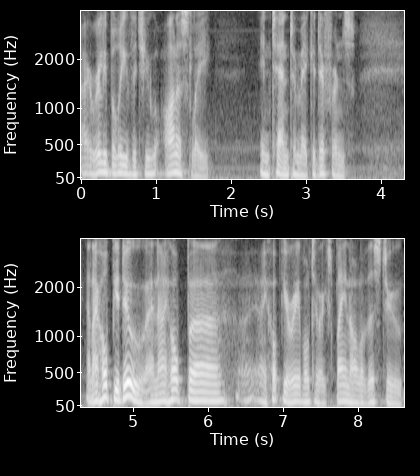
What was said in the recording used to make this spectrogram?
I really believe that you honestly intend to make a difference, and I hope you do. And I hope uh, I hope you're able to explain all of this to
